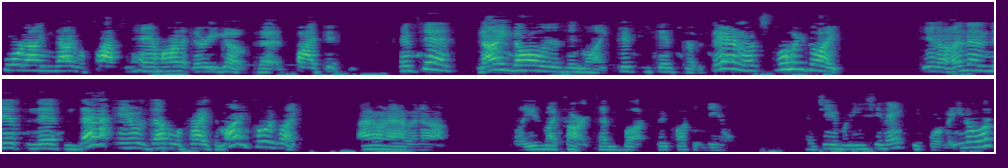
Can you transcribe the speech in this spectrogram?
four ninety nine with flaps and ham on it, there you go, that's five fifty. Instead, nine dollars and like fifty cents for the sandwich. Chloe's like, you know, and then this and this and that, and it was double the price of mine. Chloe's like, I don't have enough. Well, use my card, seven bucks, big fucking deal. And she she thanked me for it. But you know what?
